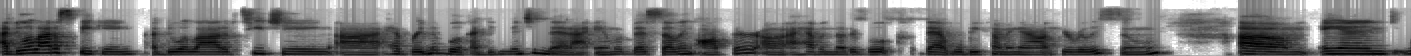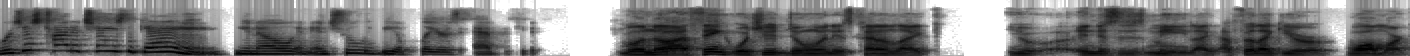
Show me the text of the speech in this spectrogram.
I do a lot of speaking, I do a lot of teaching. I have written a book. I didn't mention that I am a best-selling author. Uh, I have another book that will be coming out here really soon. Um, and we're just trying to change the game, you know, and, and truly be a player's advocate. Well, no, I think what you're doing is kind of like you and this is me, like I feel like you're Walmart,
